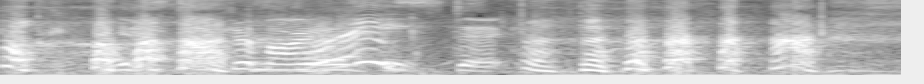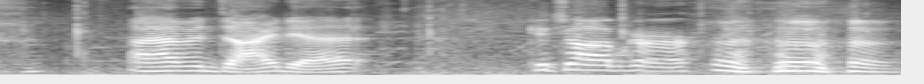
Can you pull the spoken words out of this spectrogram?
Yes, Dr. Mario's Great. stick. I haven't died yet. Good job, girl.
